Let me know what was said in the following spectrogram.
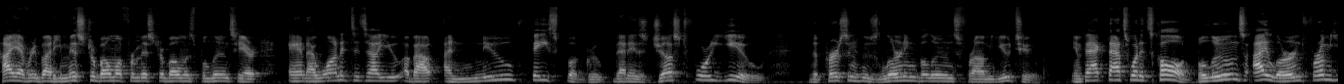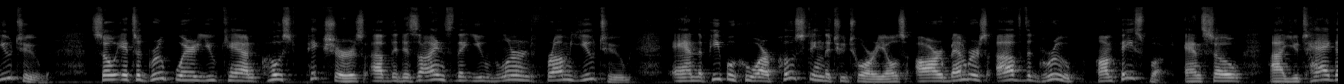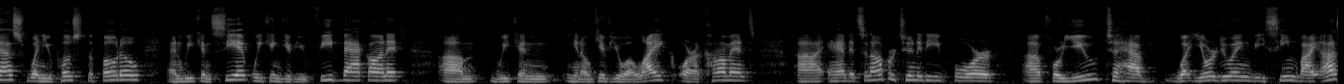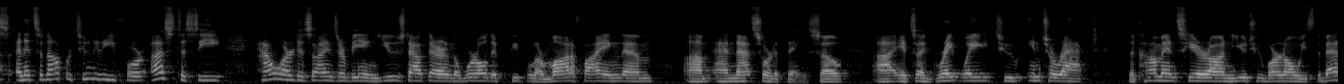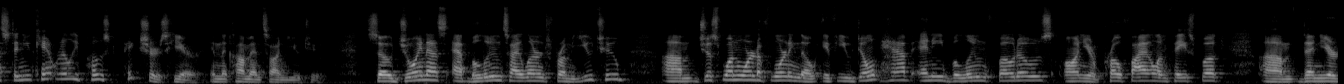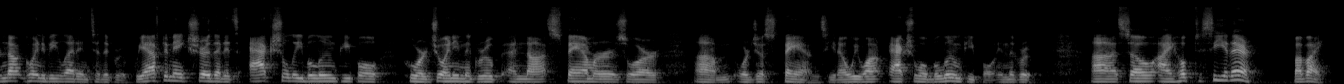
Hi, everybody. Mr. Boma from Mr. Boma's Balloons here, and I wanted to tell you about a new Facebook group that is just for you, the person who's learning balloons from YouTube. In fact, that's what it's called Balloons I Learned from YouTube. So it's a group where you can post pictures of the designs that you've learned from YouTube, and the people who are posting the tutorials are members of the group on Facebook. And so uh, you tag us when you post the photo, and we can see it. We can give you feedback on it. Um, we can, you know, give you a like or a comment, uh, and it's an opportunity for uh, for you to have what you're doing be seen by us, and it's an opportunity for us to see how our designs are being used out there in the world, if people are modifying them, um, and that sort of thing. So uh, it's a great way to interact. The comments here on YouTube aren't always the best, and you can't really post pictures here in the comments on YouTube. So join us at Balloons I Learned from YouTube. Um, just one word of warning though, if you don't have any balloon photos on your profile on Facebook, um, then you're not going to be let into the group. We have to make sure that it's actually balloon people who are joining the group and not spammers or, um, or just fans. You know, we want actual balloon people in the group. Uh, so I hope to see you there. Bye bye.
